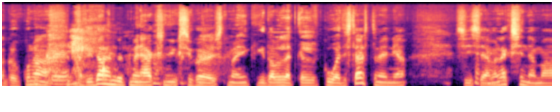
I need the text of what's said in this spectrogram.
aga kuna okay. nad ei tahtnud, et ma jääksin üksi koju, sest ma ikkagi tol hetkel kuueteistaastane onju, siis ma läksin oma,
